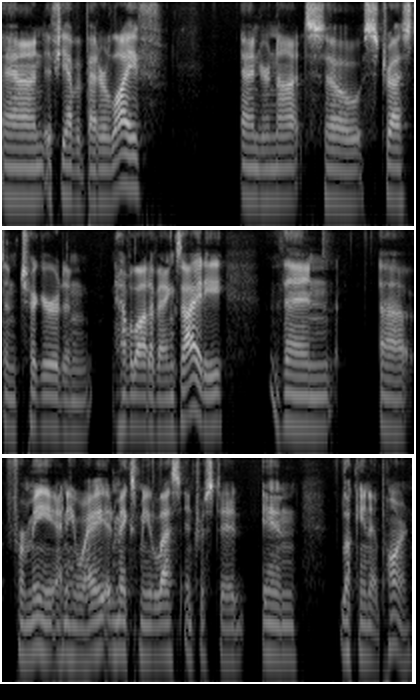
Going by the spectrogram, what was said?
And if you have a better life, and you're not so stressed and triggered and have a lot of anxiety, then uh, for me anyway, it makes me less interested in looking at porn.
